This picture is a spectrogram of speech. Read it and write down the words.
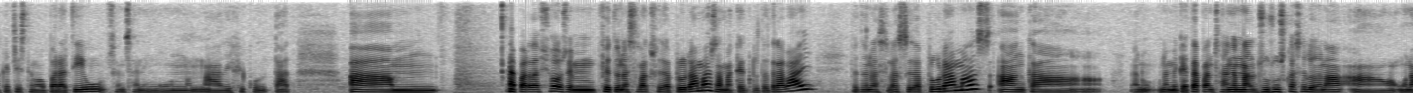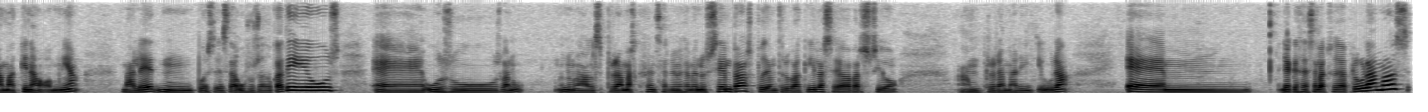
aquest sistema operatiu sense ninguna dificultat. Um, a part d'això, hem fet una selecció de programes amb aquest grup de treball, hem fet una selecció de programes en què, bueno, una miqueta pensant en els usos que se li dona a una màquina òmnia vale? Mm, pues des d'usos educatius, eh, usos, bueno, els programes que fem servir més o menys sempre els podem trobar aquí la seva versió en programari lliure. Eh, hi ha aquesta selecció de programes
